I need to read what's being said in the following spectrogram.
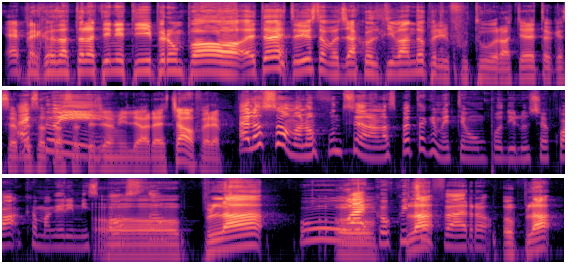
Eh, perché ho dato la TNT per un po'. E ti ho detto, io stavo già coltivando per il futuro. Ti ho detto che sarebbe stata la strategia migliore. Ciao, Fere. Eh, lo so, ma non funziona. Aspetta che mettiamo un po' di luce qua, che magari mi sposto. Opla. Uh, ecco, qui c'è il ferro. Opla.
